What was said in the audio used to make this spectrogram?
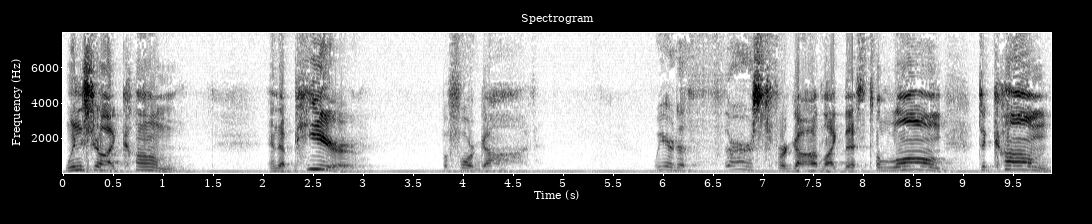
When shall I come and appear before God? We are to thirst for God like this, to long to come,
